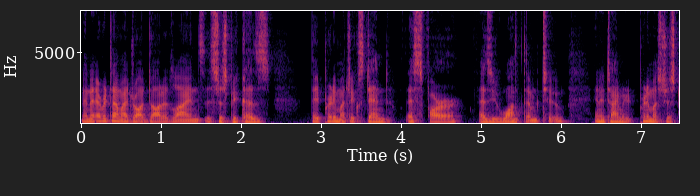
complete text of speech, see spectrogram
And every time I draw dotted lines, it's just because they pretty much extend as far as you want them to. Anytime you're pretty much just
